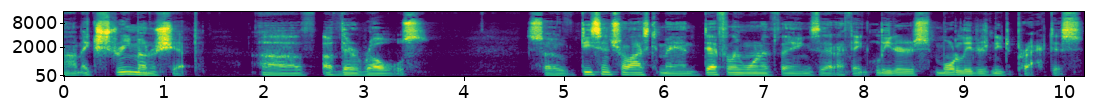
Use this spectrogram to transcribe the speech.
um, extreme ownership of of their roles. So decentralized command definitely one of the things that I think leaders, more leaders, need to practice.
